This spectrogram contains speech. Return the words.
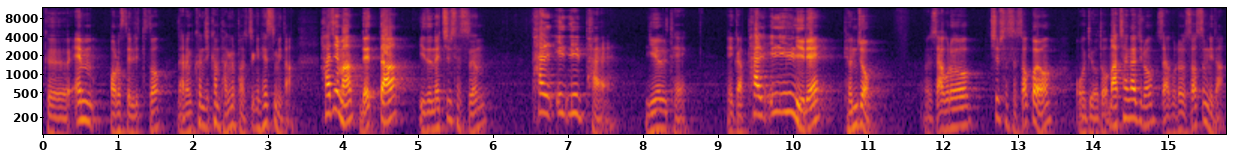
그 M AORUS Elite도 나름 큼직한 방열판 쓰긴 했습니다. 하지만 냈다 이더넷 칩셋은 8118 Realtek 그러니까 8111의 변종 싸구려 칩셋을 썼고요. 오디오도 마찬가지로 싸구려 썼습니다.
